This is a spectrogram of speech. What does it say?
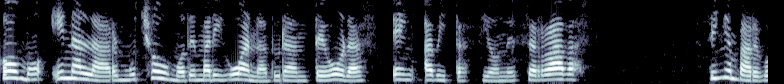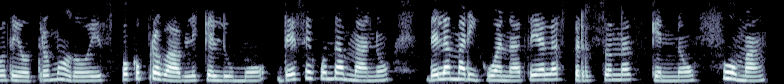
como inhalar mucho humo de marihuana durante horas en habitaciones cerradas. Sin embargo, de otro modo, es poco probable que el humo de segunda mano de la marihuana dé a las personas que no fuman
